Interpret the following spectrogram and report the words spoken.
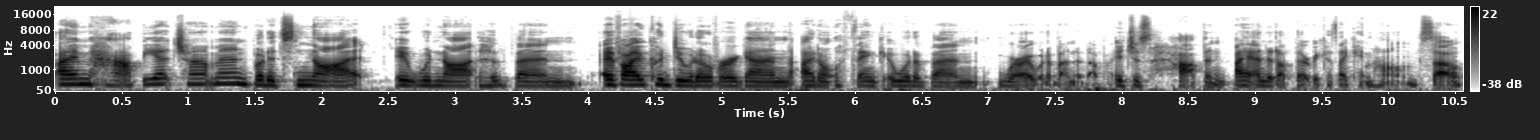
I'm happy at Chapman but it's not it would not have been if I could do it over again I don't think it would have been where I would have ended up it just happened I ended up there because I came home so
